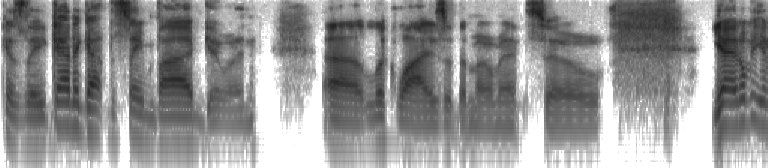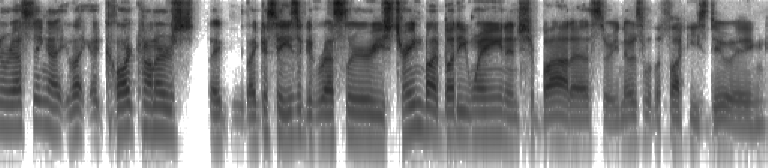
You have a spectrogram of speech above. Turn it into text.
because they kind of got the same vibe going, uh, look wise at the moment. So yeah, it'll be interesting. I like Clark Connors. Like, like I say, he's a good wrestler. He's trained by Buddy Wayne and Shibata, so he knows what the fuck he's doing.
